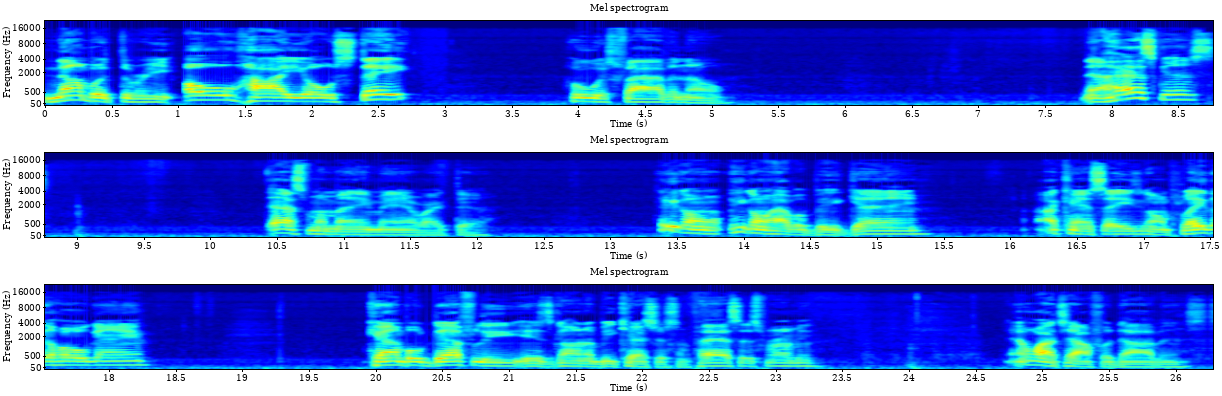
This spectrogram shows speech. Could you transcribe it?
number 3, Ohio State, who is 5 and 0. Now Haskins, that's my main man right there. He gon' he gonna have a big game. I can't say he's gonna play the whole game. Campbell definitely is gonna be catching some passes from me. And watch out for Dobbins.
